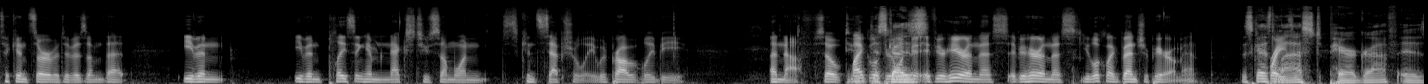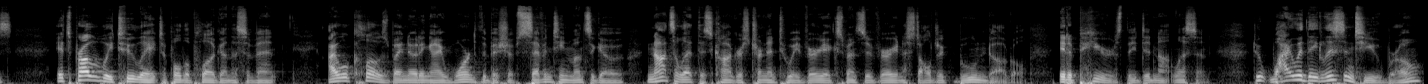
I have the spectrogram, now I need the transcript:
to conservatism that even even placing him next to someone conceptually would probably be enough. So, Dude, Michael, if you're, looking, if you're hearing this, if you're hearing this, you look like Ben Shapiro, man. This guy's Crazy. last paragraph is It's probably too late to pull the plug on this event. I will close by noting I warned the bishops 17 months ago not to let this Congress turn into a very expensive, very nostalgic boondoggle. It appears they did not listen. Dude, why would they listen to you, bro?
